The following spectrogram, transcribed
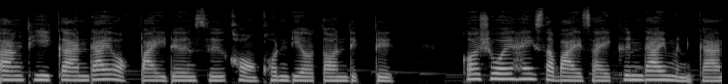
บางทีการได้ออกไปเดินซื้อของคนเดียวตอนดึกๆ ก็ช่วยให้สบายใจขึ้นได้เหมือนกัน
